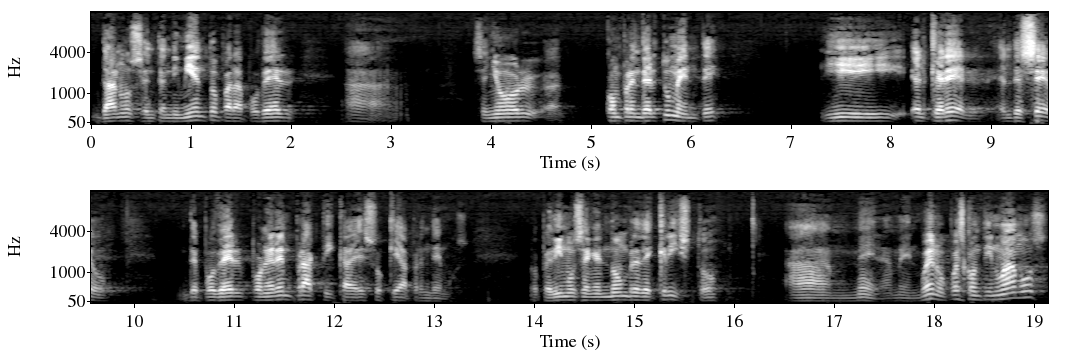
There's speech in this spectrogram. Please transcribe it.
Danos entendimiento para poder, ah, Señor, comprender tu mente y el querer, el deseo de poder poner en práctica eso que aprendemos. Lo pedimos en el nombre de Cristo. Amén, amén. Bueno, pues continuamos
